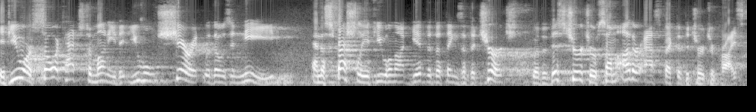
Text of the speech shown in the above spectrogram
If you are so attached to money that you won't share it with those in need, and especially if you will not give to the things of the church, whether this church or some other aspect of the Church of Christ,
